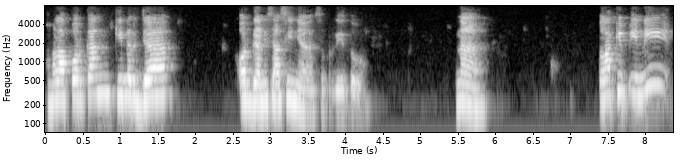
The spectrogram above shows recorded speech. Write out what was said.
melaporkan kinerja organisasinya seperti itu. Nah, Lakip ini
